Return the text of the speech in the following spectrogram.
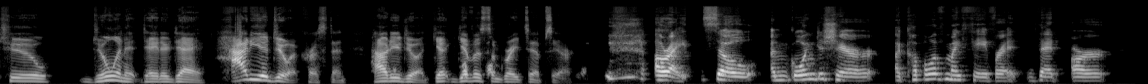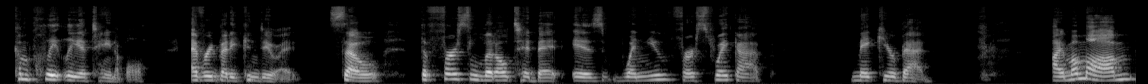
to doing it day to day. How do you do it, Kristin? How do you do it? Get, give us some great tips here. All right. So I'm going to share a couple of my favorite that are completely attainable. Everybody can do it. So the first little tidbit is when you first wake up, make your bed. I'm a mom,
